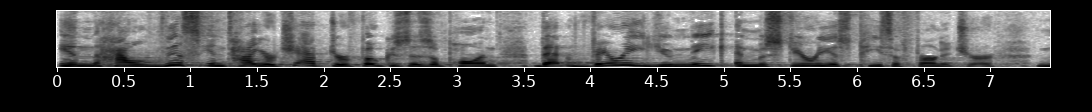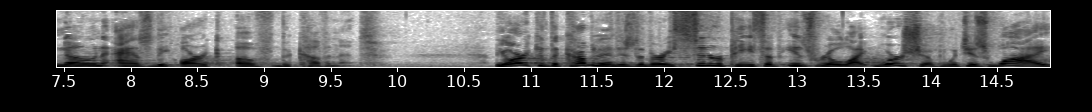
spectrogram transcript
in how this entire chapter focuses upon that very unique and mysterious piece of furniture known as the Ark of the Covenant. The Ark of the Covenant is the very centerpiece of Israelite worship, which is why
